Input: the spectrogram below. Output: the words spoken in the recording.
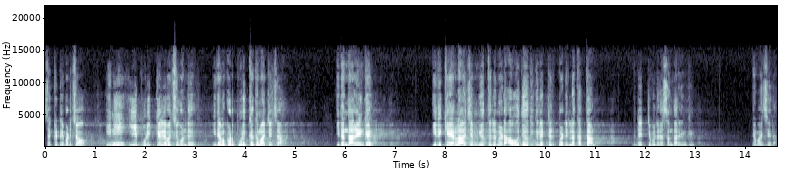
സെക്രട്ടറി പഠിച്ചോ? ഇനി ഈ പുളിക്കൽ വെച്ചുകൊണ്ട് ഇത് നമുക്കോട് പുളിക്കക്ക് മാറ്റിവെച്ച ഇതെന്താ അറിയെങ്കിൽ ഇത് കേരള ജമ്യത്തുലമയുടെ ഔദ്യോഗിക ലെറ്റർ പേഡിലുള്ള കത്താണ്. ഇതിന്റെ ഏറ്റവും വലിയ രസം എന്താ ഞാൻ വായിച്ചു തരാം.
